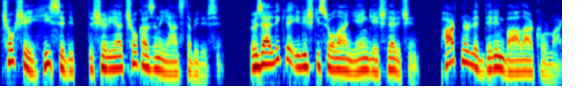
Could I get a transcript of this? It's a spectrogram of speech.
çok şey hissedip dışarıya çok azını yansıtabilirsin. Özellikle ilişkisi olan yengeçler için partnerle derin bağlar kurmak,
